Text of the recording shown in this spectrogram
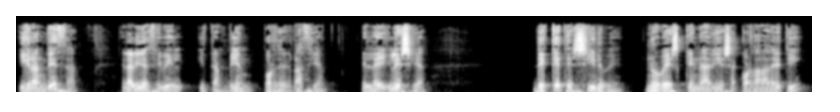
y grandeza en la vida civil y también, por desgracia, en la iglesia? ¿De qué te sirve? ¿No ves que nadie se acordará de ti?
